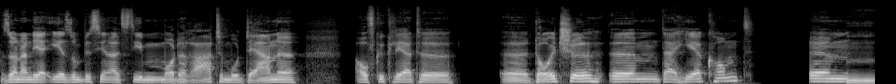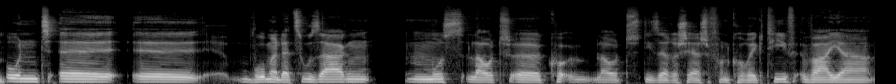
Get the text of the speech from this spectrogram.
sondern ja eher so ein bisschen als die moderate, moderne, aufgeklärte äh, Deutsche ähm, daherkommt. Ähm, Mhm. Und äh, äh, wo man dazu sagen muss, laut, äh, laut dieser Recherche von Korrektiv war ja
